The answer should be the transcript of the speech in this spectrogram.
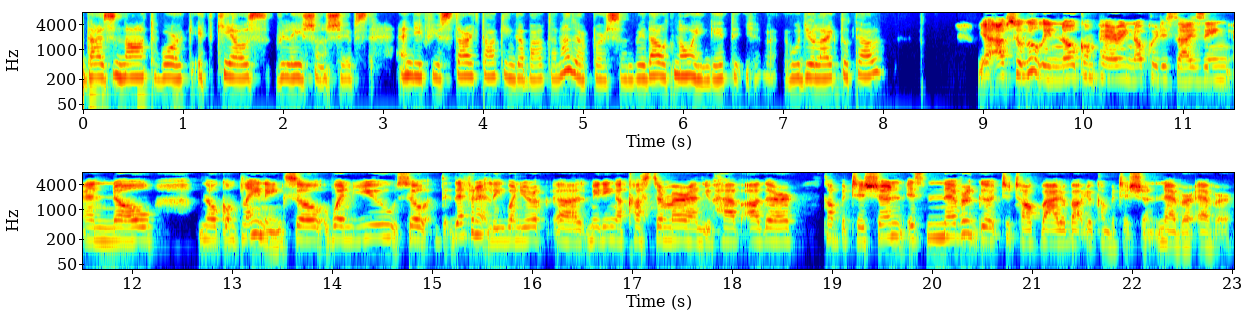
does not work it kills relationships and if you start talking about another person without knowing it would you like to tell yeah, absolutely. No comparing, no criticizing, and no no complaining. So when you so definitely when you're uh, meeting a customer and you have other competition, it's never good to talk bad about your competition. Never ever.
